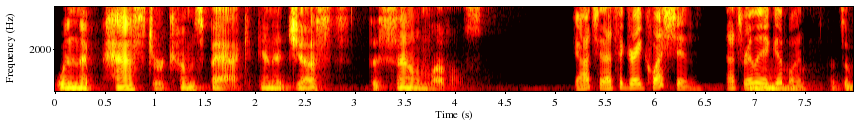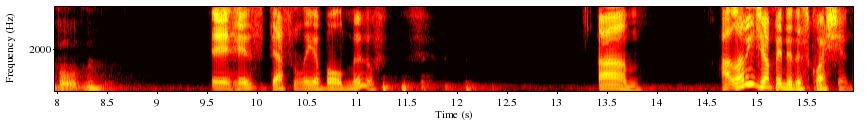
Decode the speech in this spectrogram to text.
when the pastor comes back and adjusts the sound levels? Gotcha. That's a great question. That's really a good one. That's a bold move. It is definitely a bold move. Um, let me jump into this question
